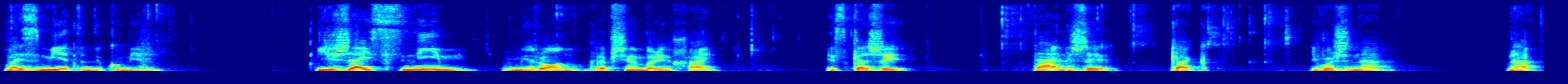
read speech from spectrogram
возьми этот документ, езжай с ним в Мирон к Рапшин Барюхай и скажи, так же, как его жена, да,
